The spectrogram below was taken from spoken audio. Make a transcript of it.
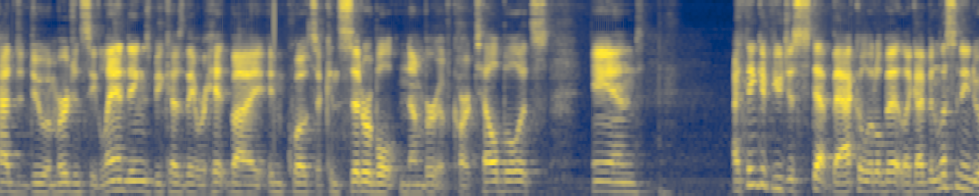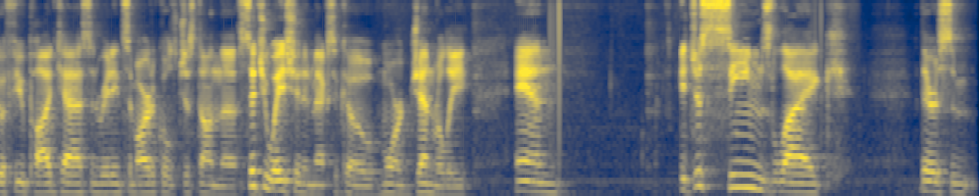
had to do emergency landings because they were hit by, in quotes, a considerable number of cartel bullets. And I think if you just step back a little bit, like I've been listening to a few podcasts and reading some articles just on the situation in Mexico more generally, and it just seems like there's some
